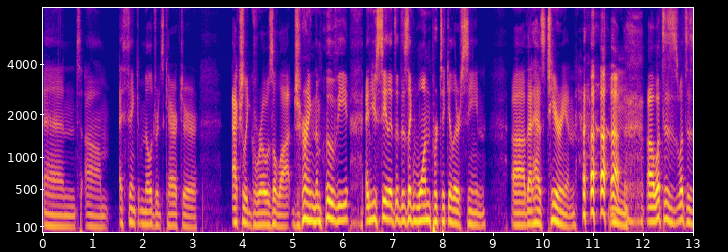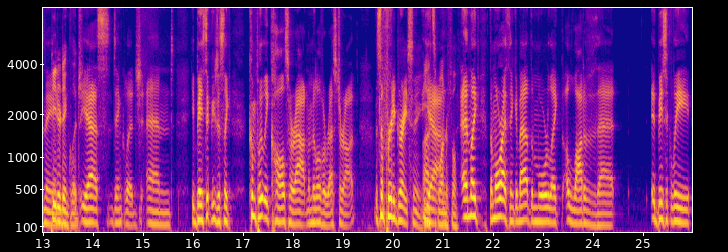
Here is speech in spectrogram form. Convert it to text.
and um, I think Mildred's character actually grows a lot during the movie, and you see that there's like one particular scene. Uh, that has Tyrion. uh, what's his What's his name? Peter Dinklage. Yes, Dinklage, and he basically just like completely calls her out in the middle of a restaurant. It's a pretty great scene. That's wonderful. And like the more I think about it, the more like a lot of that, it basically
